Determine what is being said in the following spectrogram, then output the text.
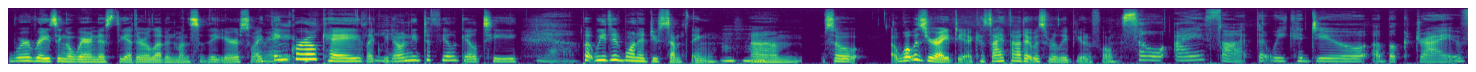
we're raising awareness the other 11 months of the year so i think we're okay. Like we don't need to feel guilty. Yeah. but we did want to do something. Mhm. um so what was your idea? Because i thought it was really beautiful. So I thought that we could do a book drive.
